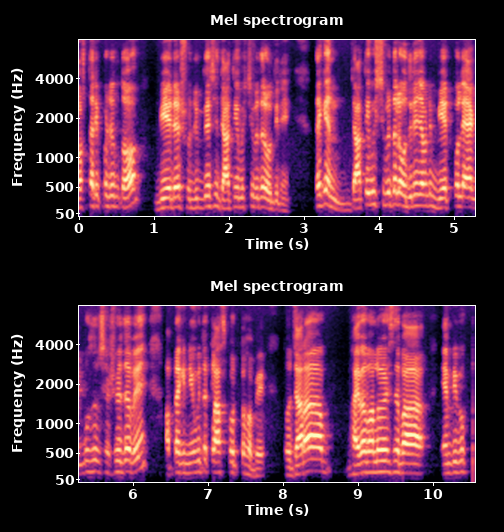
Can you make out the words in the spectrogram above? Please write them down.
দশ তারিখ পর্যন্ত বিএড এর সুযোগ দিয়েছে জাতীয় বিশ্ববিদ্যালয়ের অধীনে। দেখেন, জাতীয় বিশ্ববিদ্যালয়ের অধীনে আপনি বিএড করলে এক বছর শেষ হয়ে যাবে, আপনাকে নিয়মিত ক্লাস করতে হবে। তো যারা ভাইবা ভালো হয়েছে বা এমপিভুক্ত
